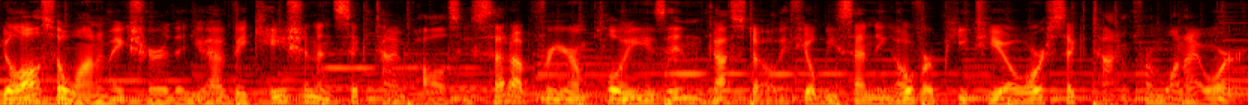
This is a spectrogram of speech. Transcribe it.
You'll also want to make sure that you have vacation and sick time policies set up for your employees in Gusto if you'll be sending over PTO or sick time from When I Work.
